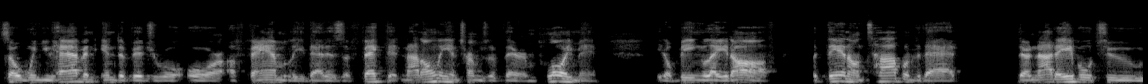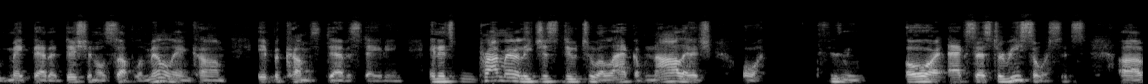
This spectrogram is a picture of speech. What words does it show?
so when you have an individual or a family that is affected not only in terms of their employment you know being laid off but then on top of that they're not able to make that additional supplemental income, it becomes devastating. And it's primarily just due to a lack of knowledge or, excuse me, or access to resources uh,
